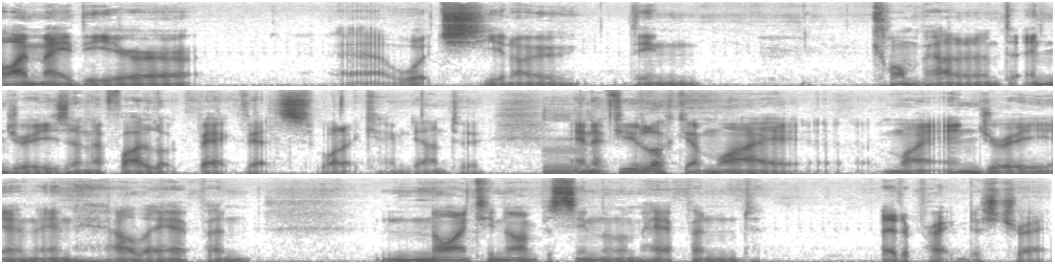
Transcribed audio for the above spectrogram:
I made the error, uh, which you know then compounded into injuries. And if I look back, that's what it came down to. Mm. And if you look at my my injury and and how they happen, ninety nine percent of them happened at a practice track,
